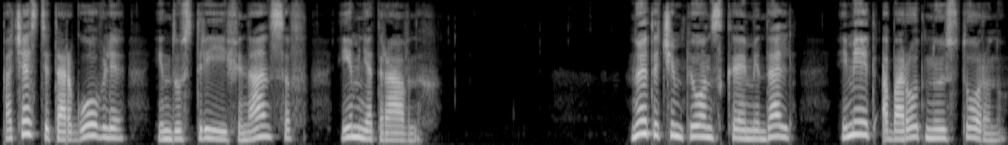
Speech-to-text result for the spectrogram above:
по части торговли, индустрии и финансов им нет равных. Но эта чемпионская медаль имеет оборотную сторону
